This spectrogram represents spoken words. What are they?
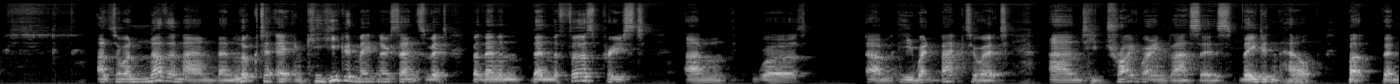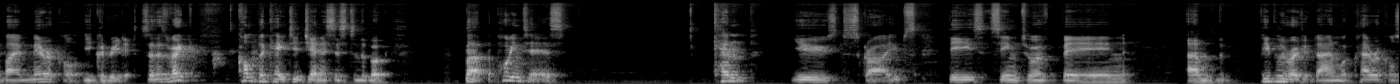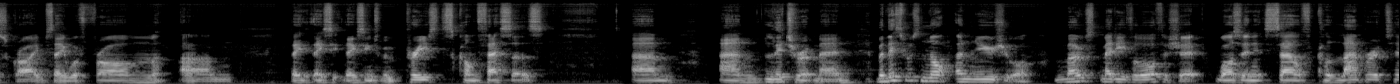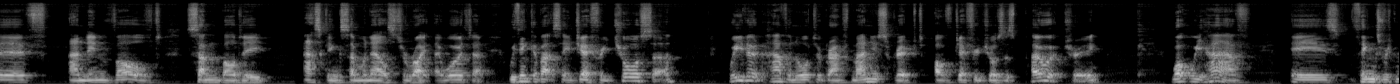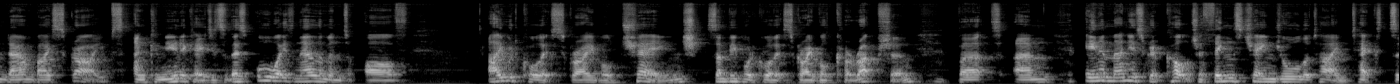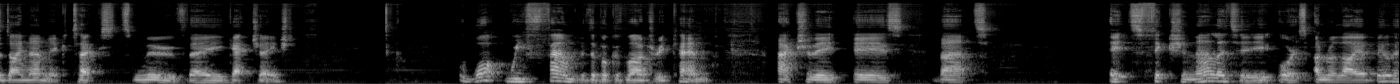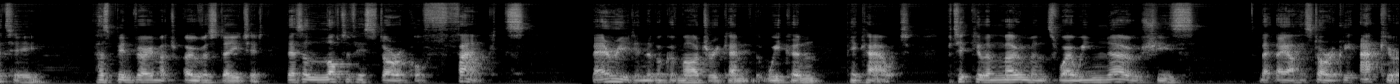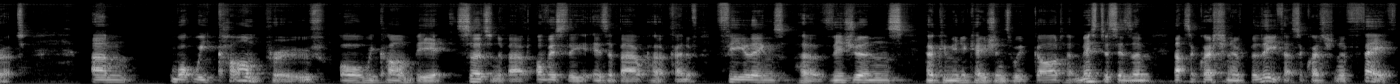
And so another man then looked at it and he, could make no sense of it. But then, then the first priest um, was um, he went back to it and he tried wearing glasses. They didn't help, but then by a miracle, he could read it. So there's a very complicated genesis to the book. But the point is, Kempe used scribes. These seem to have been um, the people who wrote it down were clerical scribes. They were from um, they, they they seem to have been priests, confessors. Um, and literate men, but this was not unusual. Most medieval authorship was in itself collaborative and involved somebody asking someone else to write their words out. We think about, say, Geoffrey Chaucer. We don't have an autograph manuscript of Geoffrey Chaucer's poetry. What we have is things written down by scribes and communicated. So there's always an element of I would call it scribal change. Some people would call it scribal corruption. But um, in a manuscript culture, things change all the time. Texts are dynamic, texts move, they get changed. What we found with the Book of Margery Kempe actually is that its fictionality or its unreliability has been very much overstated. There's a lot of historical facts buried in the book of Margery Kempe that we can pick out, particular moments where we know she's that they are historically accurate. Um, what we can't prove or we can't be certain about, obviously, is about her kind of feelings, her visions, her communications with God, her mysticism. That's a question of belief, that's a question of faith.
